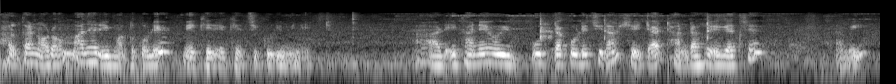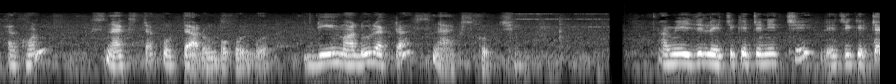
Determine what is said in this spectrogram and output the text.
হালকা নরম মাঝারি মতো করে মেখে রেখেছি কুড়ি মিনিট। আর এখানে ওই পুরটা করেছিলাম, সেটা ঠান্ডা হয়ে গেছে। আমি এখন স্ন্যাক্সটা করতে আরম্ভ করব। ডিম আলুর একটা স্ন্যাক্স করছি। আমি এই যে লেচি কেটে নিচ্ছি। লেচি কেটে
